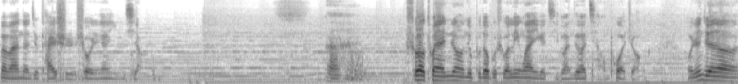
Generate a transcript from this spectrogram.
慢慢的就开始受人家影响。唉，说到拖延症，就不得不说另外一个极端，叫强迫症。我真觉得，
